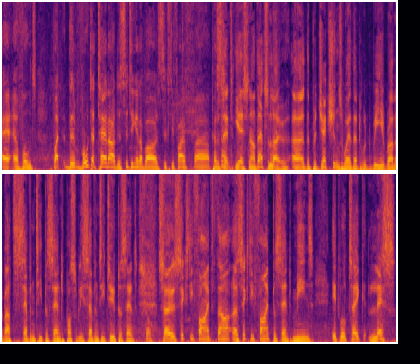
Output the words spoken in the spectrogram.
uh, uh, votes, but the voter turnout is sitting at about 65 uh, percent. Percent. Yes, now that's low. Uh, the projections were that would be around about 70%, possibly 72%. Sure. So 65, uh, 65% means it will take less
